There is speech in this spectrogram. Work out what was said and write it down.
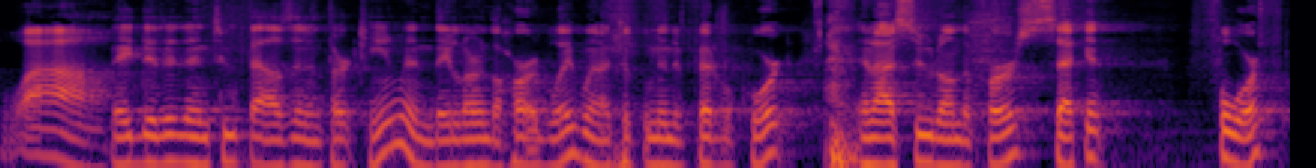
Wow. They did it in 2013 when they learned the hard way when I took them into federal court and I sued on the first, second, fourth,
